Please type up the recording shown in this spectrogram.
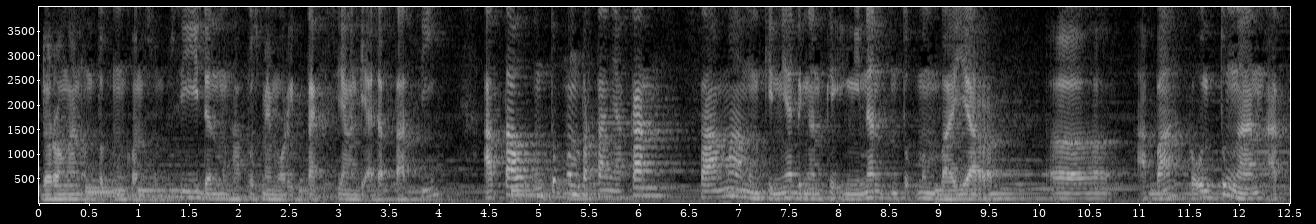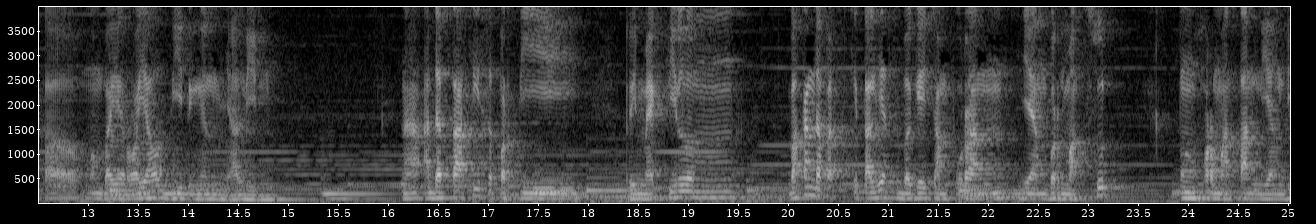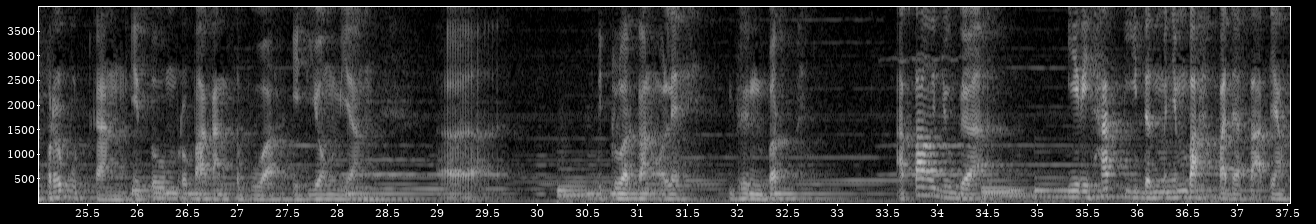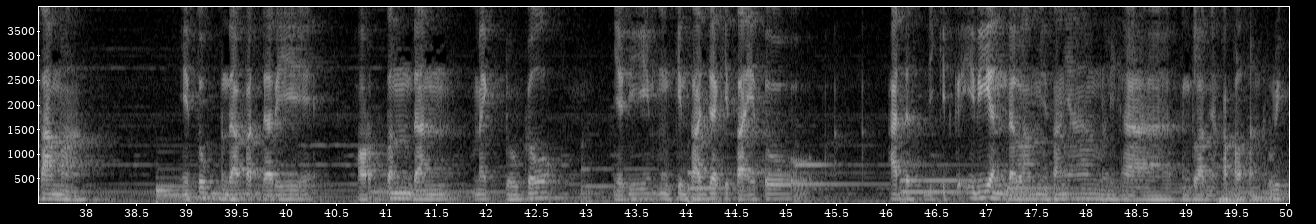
Dorongan untuk mengkonsumsi dan menghapus memori teks yang diadaptasi atau untuk mempertanyakan sama mungkinnya dengan keinginan untuk membayar uh, apa keuntungan atau membayar royalti dengan menyalin. Nah, adaptasi seperti remake film bahkan dapat kita lihat sebagai campuran yang bermaksud penghormatan yang diperebutkan itu merupakan sebuah idiom yang uh, dikeluarkan oleh Greenberg atau juga iri hati dan menyembah pada saat yang sama. Itu pendapat dari Horton dan McDougall. Jadi mungkin saja kita itu ada sedikit keirian dalam misalnya melihat tenggelamnya kapal Van Ruyck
